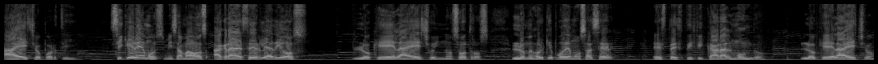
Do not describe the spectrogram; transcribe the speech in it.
ha hecho por ti. Si queremos, mis amados, agradecerle a Dios lo que Él ha hecho en nosotros, lo mejor que podemos hacer es testificar al mundo lo que Él ha hecho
